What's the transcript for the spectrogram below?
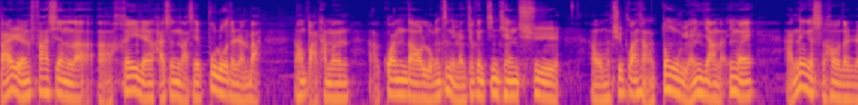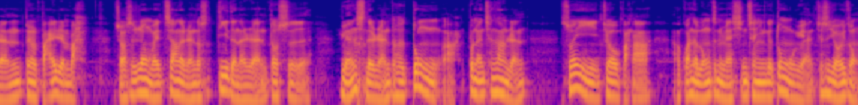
白人发现了啊黑人还是哪些部落的人吧。然后把他们啊关到笼子里面，就跟今天去啊我们去观赏动物园一样的。因为啊那个时候的人，比如白人吧，主要是认为这样的人都是低等的人，都是原始的人，都是动物啊，不能称上人，所以就把他啊关在笼子里面，形成一个动物园，就是有一种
